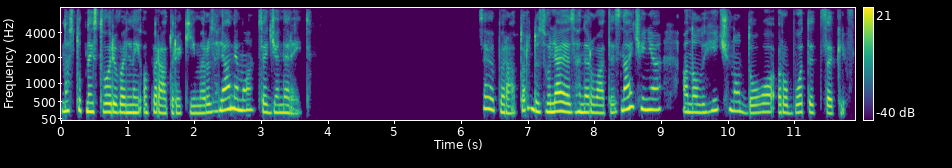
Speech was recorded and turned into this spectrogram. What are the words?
Наступний створювальний оператор, який ми розглянемо, це Generate. Цей оператор дозволяє згенерувати значення аналогічно до роботи циклів.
